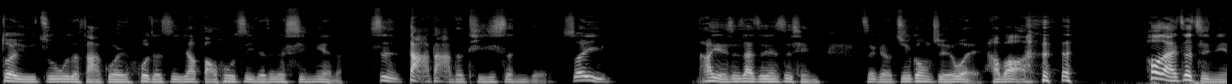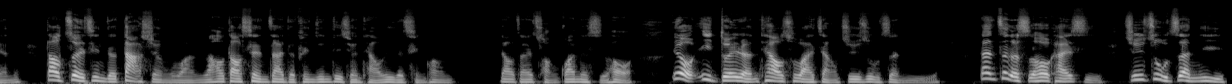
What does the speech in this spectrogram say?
对于租屋的法规或者是要保护自己的这个心念呢，是大大的提升的。所以，他也是在这件事情这个居功厥伟，好不好？后来这几年到最近的大选完，然后到现在的平均地权条例的情况要在闯关的时候，又有一堆人跳出来讲居住正义。但这个时候开始，居住正义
